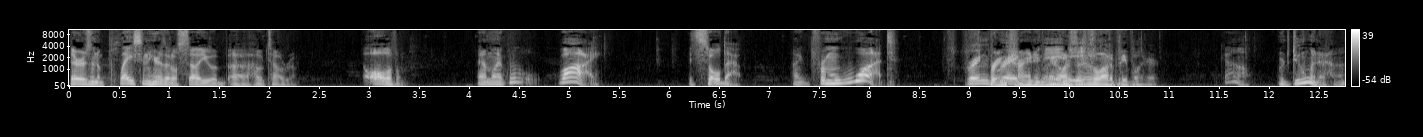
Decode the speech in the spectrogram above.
There isn't a place in here that'll sell you a, a hotel room. All of them. And I'm like, well, why? It's sold out. Like from what? spring, spring break, training. You know, baby. there's a lot of people here. Like, oh, we're doing it, huh?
